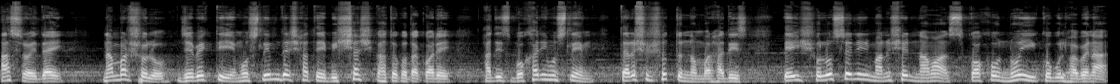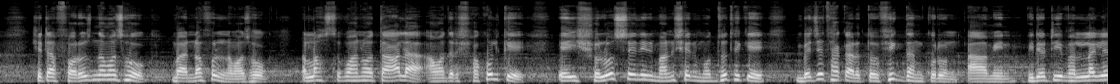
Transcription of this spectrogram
আশ্রয় দেয় নাম্বার ষোলো, যে ব্যক্তি মুসলিমদের সাথে বিশ্বাসঘাতকতা করে, হাদিস বোখারি মুসলিম, তেরোশো সত্তর নম্বর হাদিস, এই ষোলো শ্রেণির মানুষের নামাজ কখনোই কবুল হবে না। সেটা ফরজ নামাজ হোক বা নফল নামাজ হোক, আল্লাহ সুবাহন তালা আমাদের সকলকে এই ষোলো শ্রেণির মানুষের মধ্য থেকে বেঁচে থাকার তৌফিক দান করুন, আমিন। ভিডিওটি ভালো লাগলে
